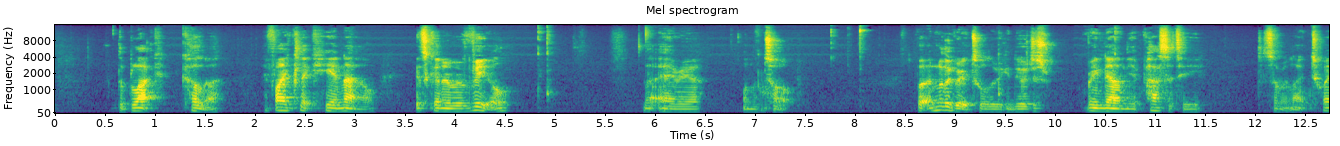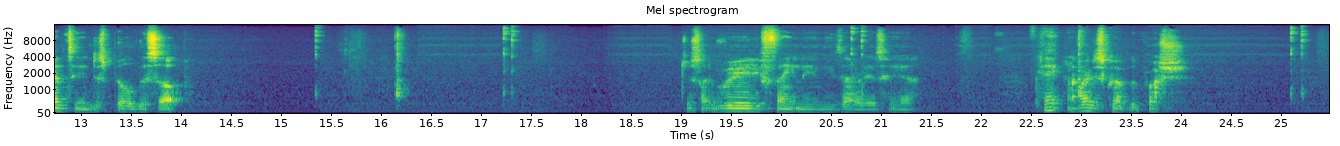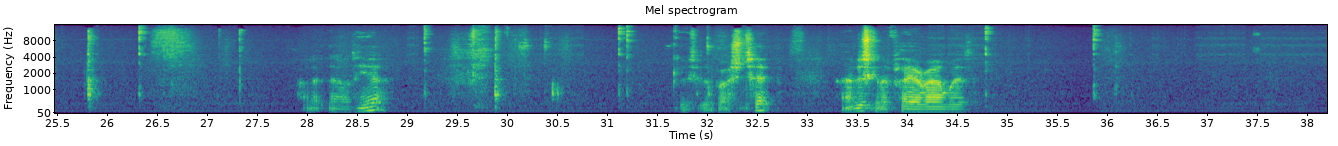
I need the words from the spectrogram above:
the black colour, if I click here now, it's going to reveal that area on the top. But another great tool that we can do is just bring down the opacity to something like 20 and just build this up. just like really faintly in these areas here. Okay, if I just grab the brush, palette down here, go to the brush tip, I'm just going to play around with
